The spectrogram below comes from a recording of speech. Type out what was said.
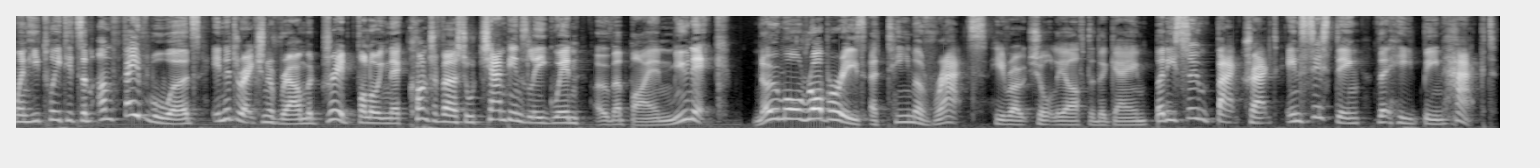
when he tweeted some unfavourable words in the direction of Real Madrid following their controversial Champions League win over Bayern Munich. No more robberies, a team of rats, he wrote shortly after the game, but he soon backtracked, insisting that he'd been hacked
